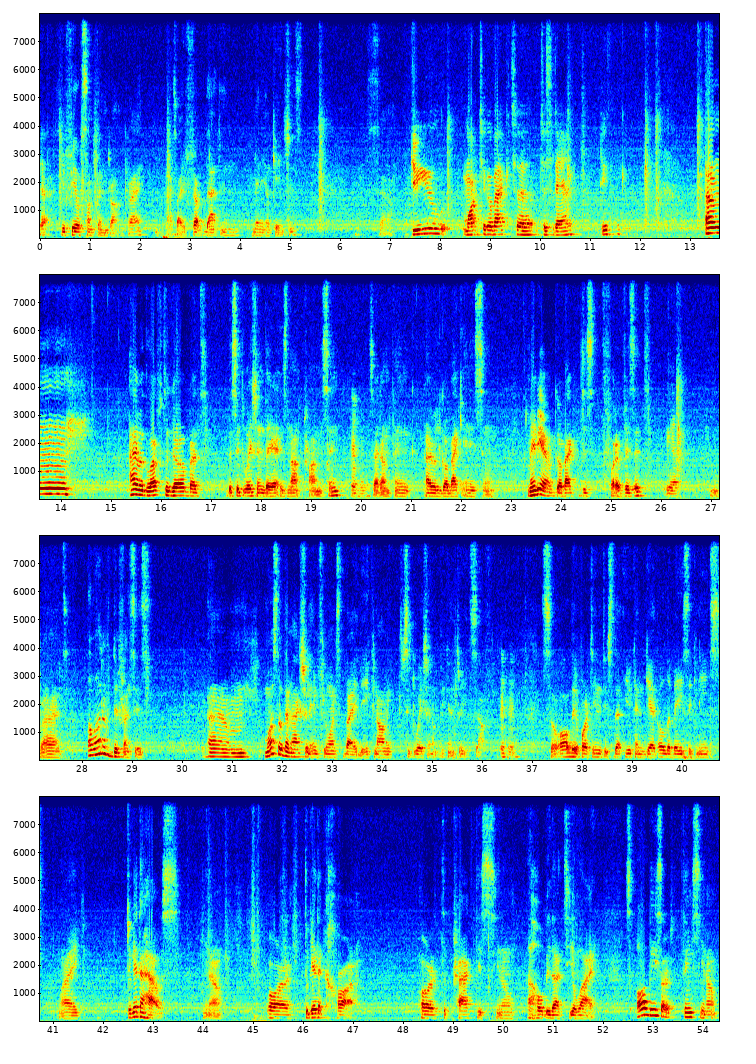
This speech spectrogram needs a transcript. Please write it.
Yeah. you feel something wrong, right? So I felt that in many occasions. So Do you want to go back to, to Sudan? Do you think? um, I would love to go, but the situation there is not promising. Mhm. So I don't think I will go back any soon. Maybe I'll go back just for a visit, Yeah. but a lot of differences. Um, most of them actually influenced by the economic situation of the country itself. Mhm. So all the opportunities that you can get, all the basic needs, like to get a house, you know, or to get a car, or to practice, you know, a hobby that you like. So all these are things, you know,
